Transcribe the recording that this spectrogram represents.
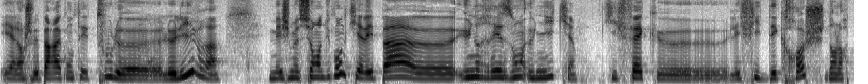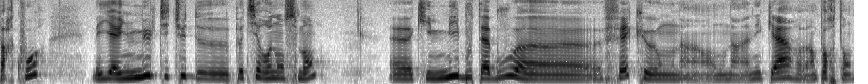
Et alors, je ne vais pas raconter tout le, livre, mais je me suis rendu compte qu'il n'y avait pas une raison unique qui fait que les filles décrochent dans leur parcours, mais il y a une multitude de petits renoncements euh, qui, mis bout à bout, euh, fait qu'on a, un écart important.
